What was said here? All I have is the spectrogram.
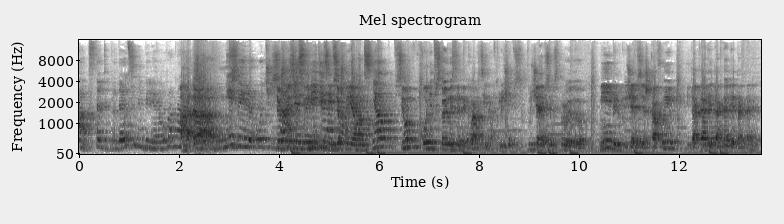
а, кстати, продается мебелированная. А, да. Мебель очень Все, что здесь вы видите, и все, что я вам снял, все входит в стоимость этой квартиры. Включая, включая всю встроенную мебель, включая все шкафы и так далее, и так далее, и так далее.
